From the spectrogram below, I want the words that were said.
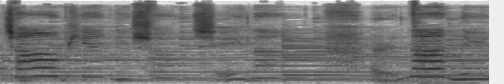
照片也收起了，而那你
